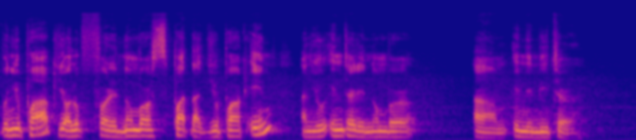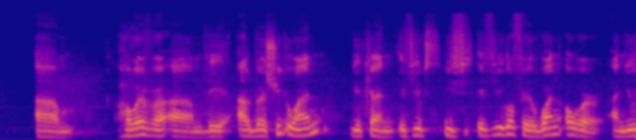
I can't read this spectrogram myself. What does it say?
when you park, you look for the number of spot that you park in, and you enter the number um, in the meter. Um, however, um, the Albert Street one, you can if you if, if you go for one hour and you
